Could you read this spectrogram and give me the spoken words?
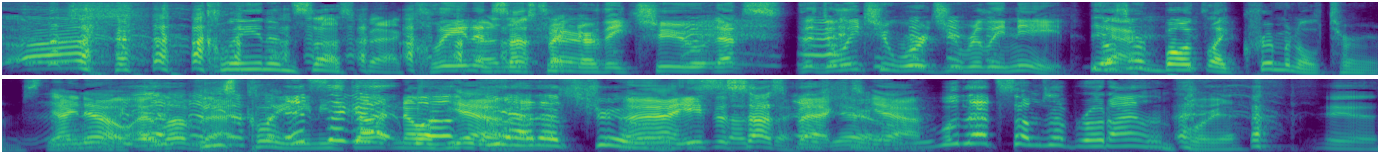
clean and suspect. Clean and Are the suspect are terms. the two. That's the only two words you really need. Yeah. Those are both like criminal terms. I know. I love He's clean. It's He's like got a- no. well. Yeah. yeah, that's true. Uh, he's a suspect. yeah. Yeah. Well, that sums up Rhode Island for you. yeah.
